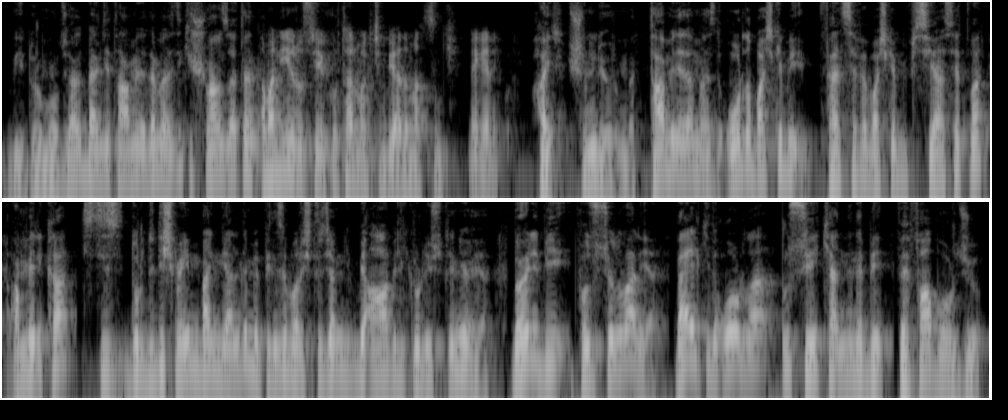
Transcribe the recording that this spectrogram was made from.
bir durum olacağını bence tahmin edemezdi ki şu an zaten Ama niye Rusya'yı kurtarmak için bir adım atsın ki? Ne gerek var? Hayır şunu diyorum ben. Tahmin edemezdi. Orada başka bir felsefe, başka bir siyaset var. Amerika siz dur didişmeyin ben geldim hepinizi barıştıracağım gibi bir abilik rolü üstleniyor ya. Böyle bir pozisyonu var ya. Belki de orada Rusya'yı kendine bir vefa borcu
